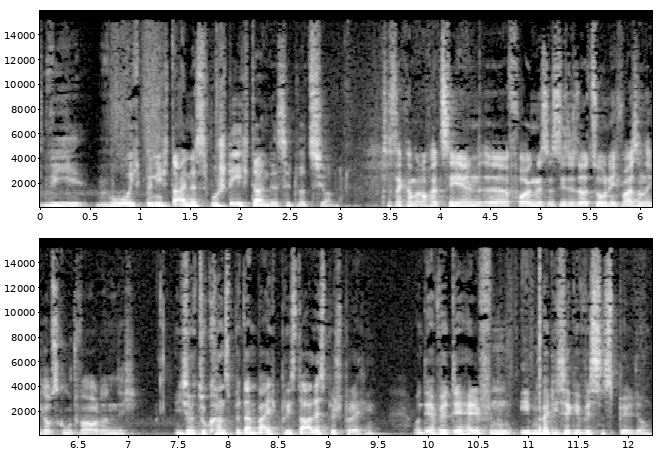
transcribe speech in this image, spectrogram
Wie, wo ich bin ich da in das, wo stehe ich da in der Situation? Das da kann man auch erzählen, äh, folgendes ist die Situation, ich weiß noch nicht, ob es gut war oder nicht. Ja, du kannst mit deinem Beichtpriester alles besprechen. Und er wird dir helfen, eben bei dieser Gewissensbildung.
